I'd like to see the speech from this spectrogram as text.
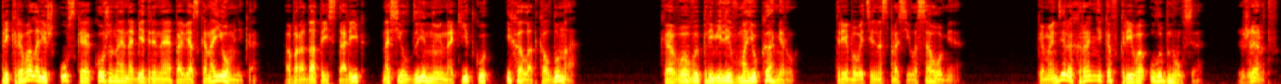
прикрывала лишь узкая кожаная набедренная повязка наемника, а бородатый старик носил длинную накидку и халат колдуна. «Кого вы привели в мою камеру?» – требовательно спросила Саомия. Командир охранников криво улыбнулся. «Жертв,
